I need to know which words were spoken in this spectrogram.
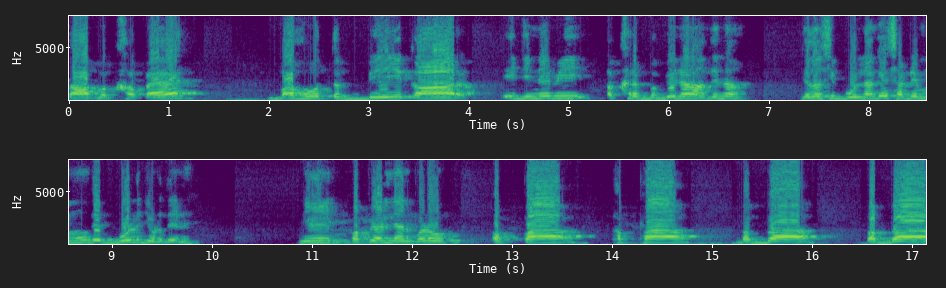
ਤਾਪ ਖਪੈ। ਬਹੁਤ ਬੇਕਾਰ। ਇਹ ਜਿੰਨੇ ਵੀ ਅੱਖਰ ਬੱਬੇ ਨਾਲ ਆਉਂਦੇ ਨਾ, ਜਦੋਂ ਅਸੀਂ ਬੋਲਾਂਗੇ, ਸਾਡੇ ਮੂੰਹ ਦੇ ਬੁੱਲ ਜੁੜਦੇ ਨੇ। ਜਿਵੇਂ ਪੱਪੇ ਵਾਲੀ ਲਾਈਨ ਪੜੋ ਪੱਪਾ, ਫੱਫਾ, ਬੱਬਾ, ਪੱਬਾ,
